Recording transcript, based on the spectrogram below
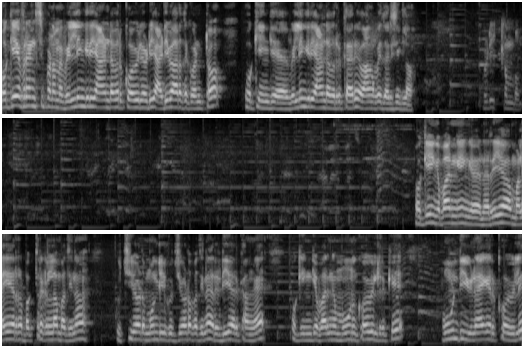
ஓகே ஃப்ரெண்ட்ஸ் இப்போ நம்ம வெள்ளிங்கிரி ஆண்டவர் கோவிலோடைய அடிவாரத்துக்கு வந்துட்டோம். ஓகே இங்கே வெள்ளிங்கிரி ஆண்டவர் இருக்கார். வாங்க போய் தரிசிக்கலாம். கொடிக்கம்பம். ஓகே இங்கே பாருங்கள் இங்கே நிறையா மலையேறுற பக்தர்கள்லாம் பார்த்தீங்கன்னா குச்சியோட மூங்கில் குச்சியோட பார்த்தீங்கன்னா ரெடியாக இருக்காங்க. ஓகே இங்கே பாருங்கள் மூணு கோவில் இருக்குது பூண்டி விநாயகர் கோவில்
